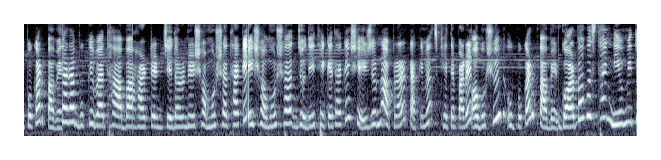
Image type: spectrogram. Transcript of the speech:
উপকার পাবেন। তারা বুকে ব্যথা বা হার্টের যে ধরনের সমস্যা থাকে, এই সমস্যা যদি থেকে থাকে, সেই জন্য আপনারা টাকি মাছ খেতে পারেন, অবশ্যই উপকার পাবেন। গর্ভাবস্থায় নিয়মিত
